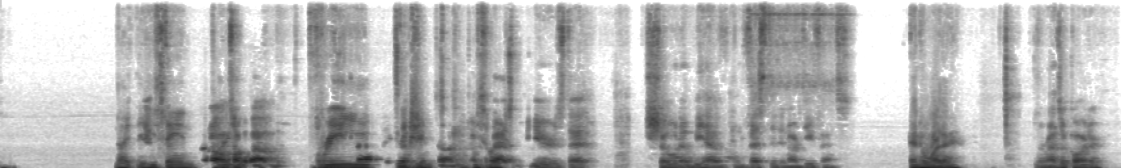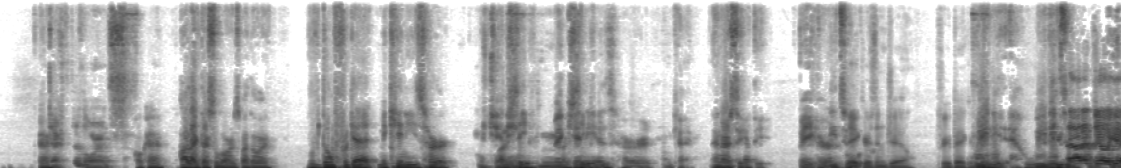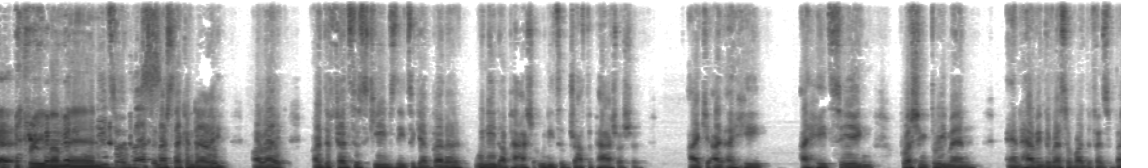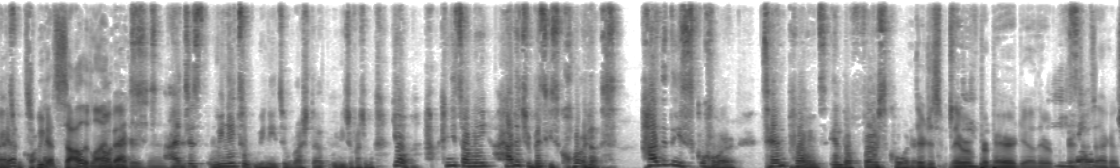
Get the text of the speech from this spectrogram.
No, he's saying No, I'm talking about three Three bad things that predictions. done over the past years that show that we have invested in our defense. And who are they? Lorenzo Carter, Okay. Dexter Lawrence, Okay. I like Dexter Lawrence, by the way. don't forget McKinney's hurt. McKinney, safe, our McKinney is hurt. Okay. And our safety. Baker. We need to. Baker's in jail. Free Baker. We need. We need He's to. not in jail yet. Free my man. We man. need to invest in our secondary. All right. Our defensive schemes need to get better. We need a pass. We need to draft the pass rusher. I, I, I hate I hate seeing rushing three men and having the rest of our defensive We backs. got require- we got solid No, linebackers, that's- man. I just we need to we need to rush the we need to rush the ball. Yo, how, can you tell me how did Trubisky score on us? How did they score ten points in the first quarter? They're just they were prepared, yo. They were prepared to attack us.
